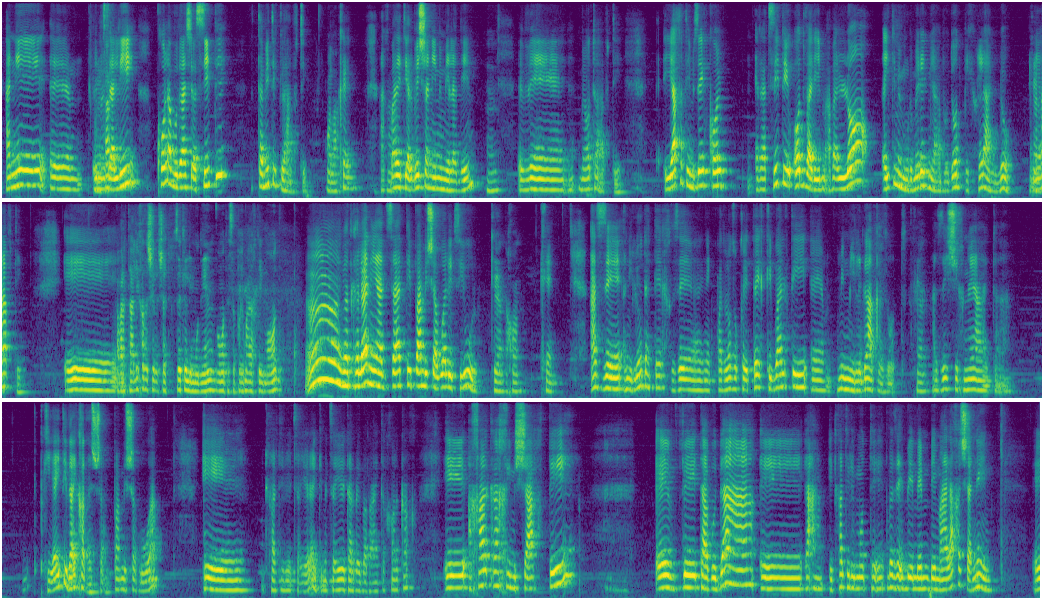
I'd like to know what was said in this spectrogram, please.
אני, אה, למזלי, כל עבודה שעשיתי, תמיד התלהבתי. וואלה. כן. עבדתי הרבה שנים עם ילדים, Mm. ומאוד אהבתי. יחד עם זה, כל... רציתי עוד דברים, אבל לא הייתי ממורמרת מהעבודות בכלל, לא. כן. אני אהבתי. אה, אבל התהליך הזה של שאת יוצאת ללימודים, עוד מעט תספרי מה הלכת ללמוד. אה, בהתחלה אני יצאתי פעם בשבוע לציור. כן, נכון. כן. אז אה, אני לא יודעת איך זה, אני כבר לא זוכרת איך, קיבלתי אה, מין מלגה כזאת. כן. אז זה שכנע את ה... כי הייתי די חדשה, פעם בשבוע. אה, התחלתי לצייר, הייתי מציירת הרבה בבית אחר כך. אה, אחר כך המשכתי, ואת העבודה, אה, אה, התחלתי ללמוד, אה, במהלך השנים, אה,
